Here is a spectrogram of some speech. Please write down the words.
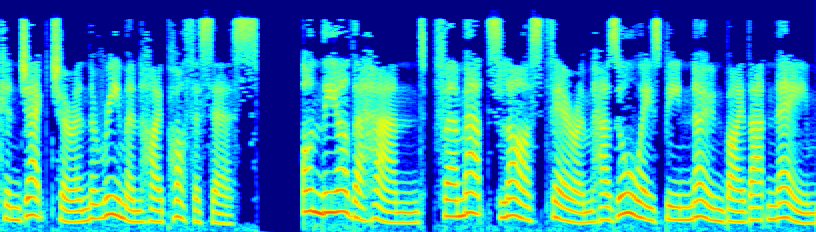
conjecture and the Riemann hypothesis. On the other hand, Fermat's last theorem has always been known by that name,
